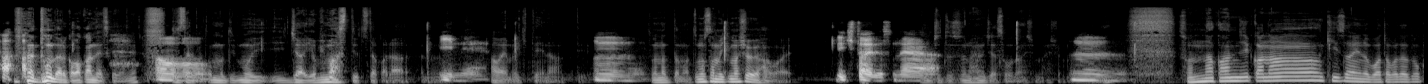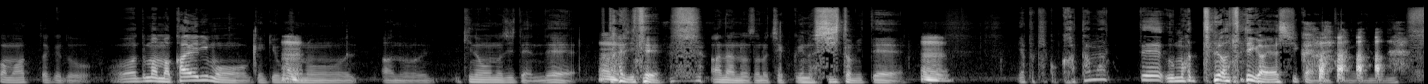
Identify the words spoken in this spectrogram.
どうなるかわかんないですけどね。実際もう、じゃあ呼びますって言ってたから。いいね。ハワイも行きてえなっていう。うん。そうなったら松本さんも行きましょうよ、ハワイ。行きたいですね。ちょっとその辺じゃ相談しましょう。うん。そんな感じかな機材のバタバタとかもあったけど。まあまあ帰りも結局その、うん、あの、昨日の時点で、二人で、アナのそのチェックインのシート見て、うん、やっぱ結構固まって埋まってるあたりが怪しいかなって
